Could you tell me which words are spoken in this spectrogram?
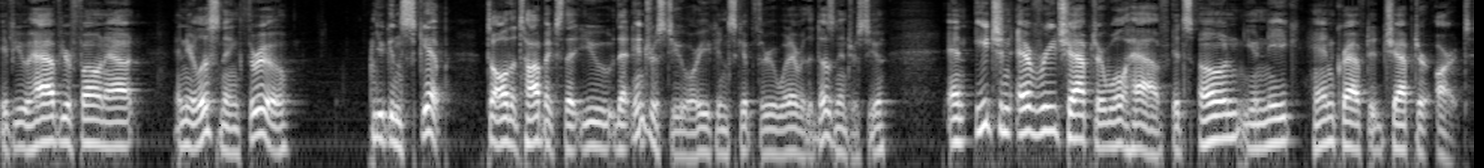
If you have your phone out and you're listening through, you can skip to all the topics that you that interest you, or you can skip through whatever that doesn't interest you. And each and every chapter will have its own unique handcrafted chapter art.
